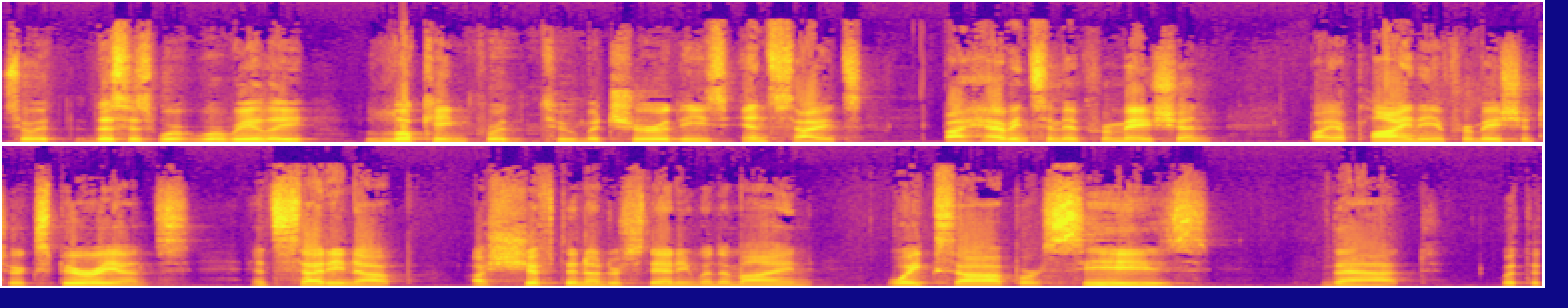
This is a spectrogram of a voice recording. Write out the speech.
So it, this is where we're really looking for to mature these insights by having some information, by applying the information to experience, and setting up a shift in understanding when the mind wakes up or sees that what the,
